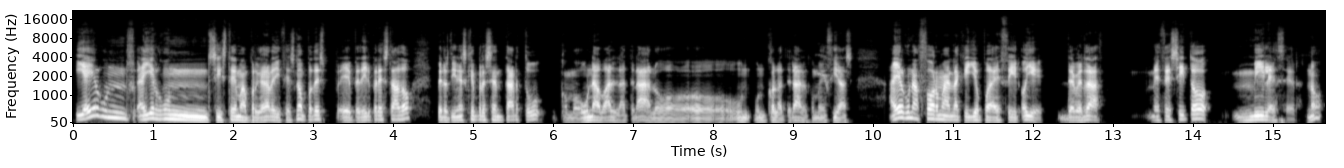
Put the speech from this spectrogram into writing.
¿Y hay algún, hay algún sistema? Porque ahora dices, no, puedes eh, pedir prestado, pero tienes que presentar tú como un aval lateral o, un, colateral, como decías. ¿Hay alguna forma en la que yo pueda decir, oye, de verdad, necesito mil Ether, ¿no?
